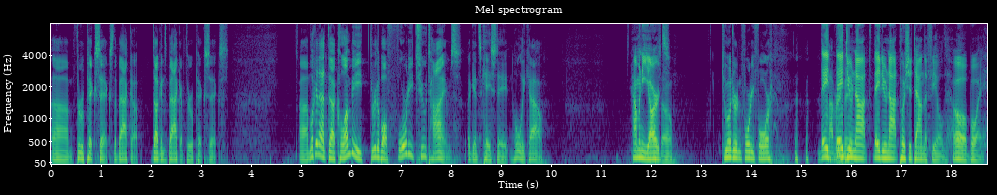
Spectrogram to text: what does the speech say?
um, threw a pick six. The backup, Duggan's backup, threw a pick six. Um, looking at uh, Columbia threw the ball 42 times against K State. Holy cow! How many yards? So 244. they they do not they do not push it down the field. Oh boy.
